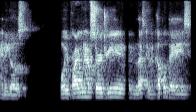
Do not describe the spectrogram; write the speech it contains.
And he goes, well, you're probably gonna have surgery in less in a couple days,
